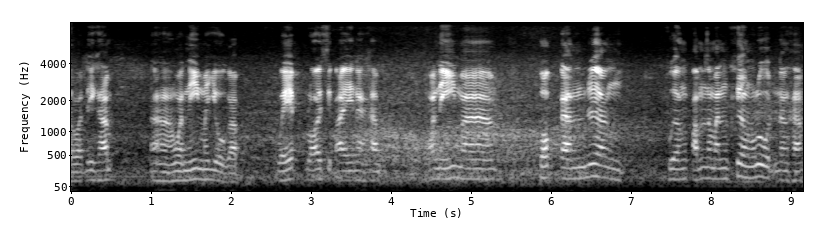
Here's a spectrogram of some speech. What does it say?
สวัสดีครับวันนี้มาอยู่กับเวฟร้อยสิบไอนะครับ วันนี้มาพบกันเรื่องเฟืองปั๊มน้ำมันเครื่องรูดนะครับ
